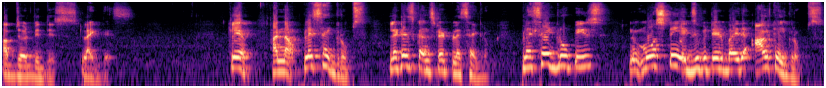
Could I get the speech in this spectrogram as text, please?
observed with this like this. Clear? And now plus i groups. Let us consider plus i group. Plus i group is mostly exhibited by the alkyl groups.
